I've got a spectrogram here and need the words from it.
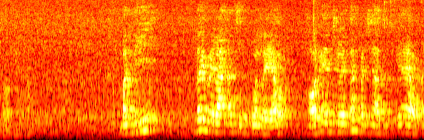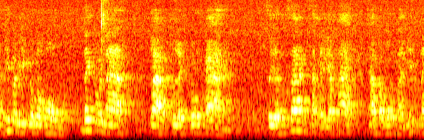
ขอแค่ครับ บัดนนี้ได้เวลาอันสมควรแล้ว ขอเรียนเชิญท่านบัญชาสุขแก้ว อธิบดีกรมประมง ได้กรุณากล่าวเปิดโครงการ เสริมสร้างศักยภาพชาวประมงพาณิชย์ใน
